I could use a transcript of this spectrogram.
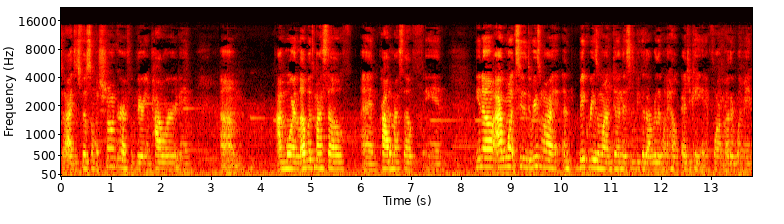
So I just feel so much stronger. I feel very empowered and um, I'm more in love with myself and proud of myself. And, you know, I want to, the reason why, a big reason why I'm doing this is because I really want to help educate and inform other women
